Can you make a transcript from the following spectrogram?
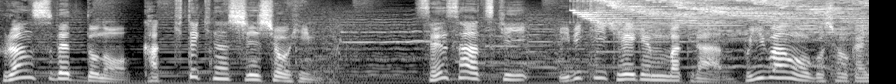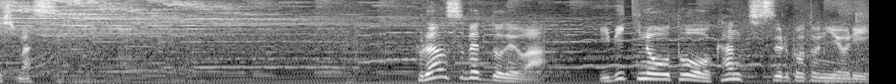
フランスベッドの画期的な新商品。センサー付きいびき軽減枕 V1 をご紹介します。フランスベッドではいびきの音を感知することにより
